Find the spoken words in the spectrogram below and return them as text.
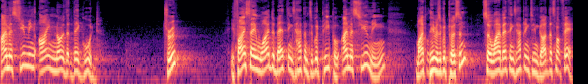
I'm assuming I know that they're good. True? If I say, why do bad things happen to good people? I'm assuming Michael here is a good person, so why are bad things happening to him, God? That's not fair.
